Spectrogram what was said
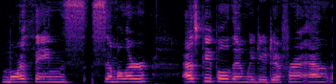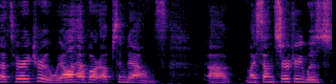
more things similar as people than we do different and that's very true. We all have our ups and downs. Uh, my son's surgery was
